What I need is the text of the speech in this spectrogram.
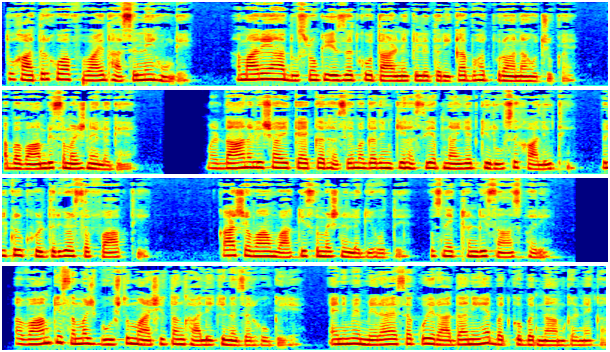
تو خاطر خواہ فوائد حاصل نہیں ہوں گے۔ ہمارے یہاں دوسروں کی عزت کو اتارنے کے لیے طریقہ بہت پرانا ہو چکا ہے۔ اب عوام بھی سمجھنے لگے ہیں۔ مردان علی شاہ کہہ کر ہنسے، مگر ان کی ہنسی اپنائیت کی روح سے خالی تھی۔ بالکل کھردری اور صفاق تھی۔ کاش عوام واقعی سمجھنے لگے ہوتے۔ اس نے ایک ٹھنڈی سانس بھری۔ عوام کی سمجھ بوجھ تو معاشی تنگحالی کی نظر ہو گئی ہے۔ اینی میں میرا ایسا کوئی ارادہ نہیں ہے بد کو بدنام کرنے کا۔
